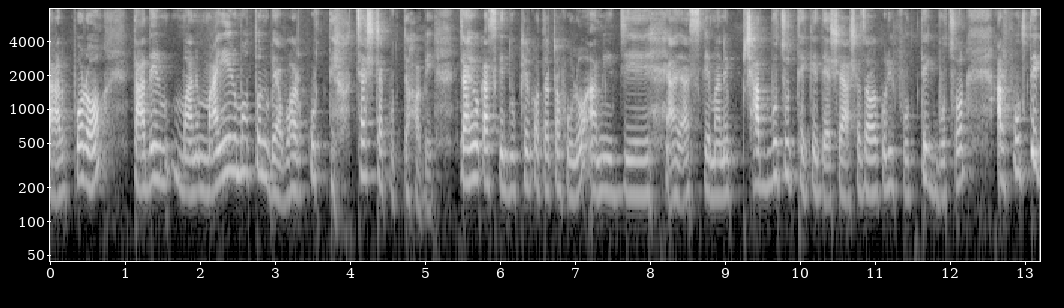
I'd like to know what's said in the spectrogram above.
তারপরও তাদের মানে মায়ের মতন ব্যবহার করতে, চেষ্টা করতে হবে। যাই হোক, আজকে দুঃখের কথাটা হলো, আমি যে আজকে মানে সাত বছর থেকে দেশে আসা যাওয়া করি প্রত্যেক বছর। আর প্রত্যেক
